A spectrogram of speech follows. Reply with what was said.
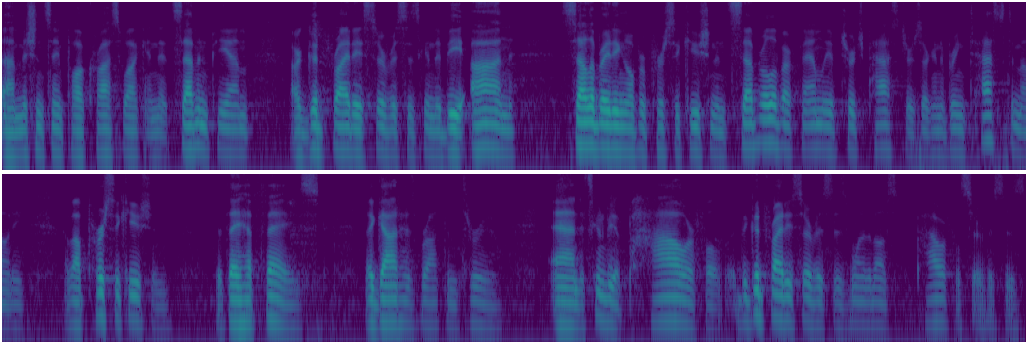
uh, Mission St. Paul Crosswalk, and at 7 p.m., our Good Friday service is going to be on celebrating over persecution. And several of our family of church pastors are going to bring testimony about persecution that they have faced, that God has brought them through. And it's going to be a powerful, the Good Friday service is one of the most powerful services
